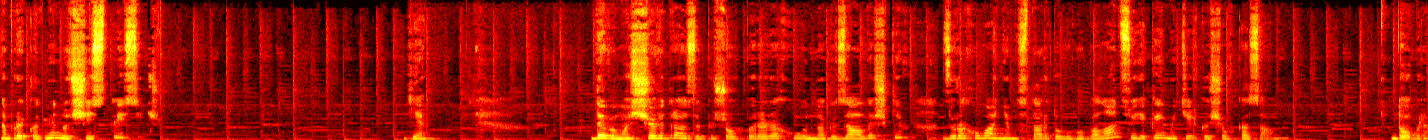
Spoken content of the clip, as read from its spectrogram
наприклад, мінус 6 тисяч. Є. Дивимося, що відразу пішов перерахунок залишків з урахуванням стартового балансу, який ми тільки що вказали. Добре.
